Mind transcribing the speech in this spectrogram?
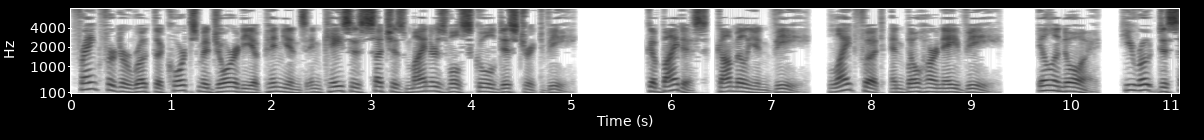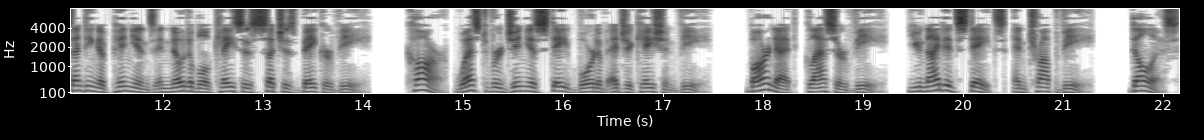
Frankfurter wrote the court's majority opinions in cases such as Minersville School District v. Gobitis, Gomillion v. Lightfoot, and Beauharnais v. Illinois. He wrote dissenting opinions in notable cases such as Baker v. Carr, West Virginia State Board of Education v. Barnette, Glasser v. United States, and Trop v. Dulles.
